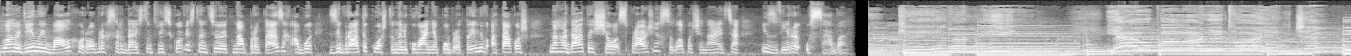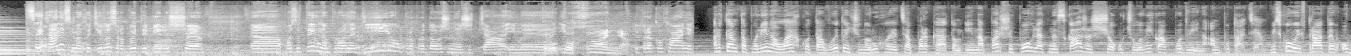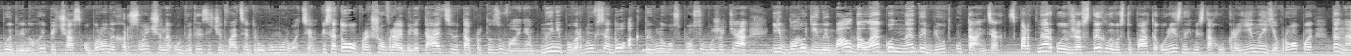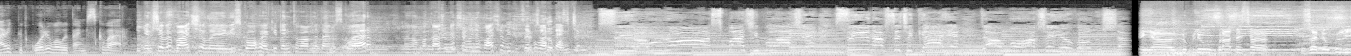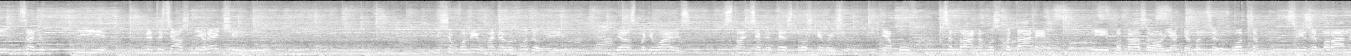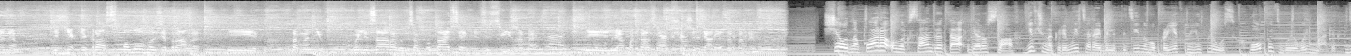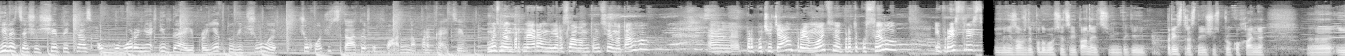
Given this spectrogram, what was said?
Благодійний бал хоробрих сердець. Тут військові станцюють на протезах, аби зібрати кошти на лікування побратимів, а також нагадати, що справжня сила починається із віри у себе. Я у полоні твоїх. Цей танець ми хотіли зробити більш е, позитивним про надію, про продовження життя, і ми Про і, кохання. і про кохання. Артем та Поліна легко та витончено рухаються паркетом, і на перший погляд не скажеш, що у чоловіка подвійна ампутація. Військовий втратив обидві ноги під час оборони Херсонщини у 2022 році. Після того пройшов реабілітацію та протезування. Нині повернувся до активного способу життя. І благодійний бал далеко не дебют у танцях. З партнеркою вже встигли виступати у різних містах України, Європи та навіть підкорювали Таймс-сквер. Якщо ви бачили військового, який танцював на Таймс-сквер, ми вам покажемо. Якщо ви не бачили, то це був Артемчик. Сила у розпачі плаче, сина все чекає, та в Бога вже його душа. Я люблю братися за люблі, за любі недосяжні речі, і, і щоб вони в мене виходили. І я сподіваюся, з танцями теж трошки вийшло. Я був в центральному шпиталі і показував, як я танцюю хлопцям свіже пораненим, яких якраз з полону зібрали. І там вони вилізарили з ампутаціями зі свіжими. І я показував, що життя не зупинилося. Ще одна пара Олександра та Ярослав. Дівчина керівниця реабілітаційного проєкту Ю хлопець бойовий медик. Діляться, що ще під час обговорення ідеї проєкту відчули, що хочуть стати у пару на паркеті. Ми з моїм партнером Ярославом танцюємо танго про почуття, про емоцію, про таку силу і пристрасть. Мені завжди подобався цей танець. Він такий пристрасний, щось про кохання. Е, І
